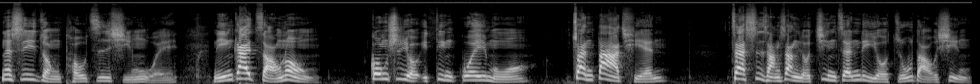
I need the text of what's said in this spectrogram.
那是一种投资行为，你应该找那种公司有一定规模、赚大钱，在市场上有竞争力、有主导性，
